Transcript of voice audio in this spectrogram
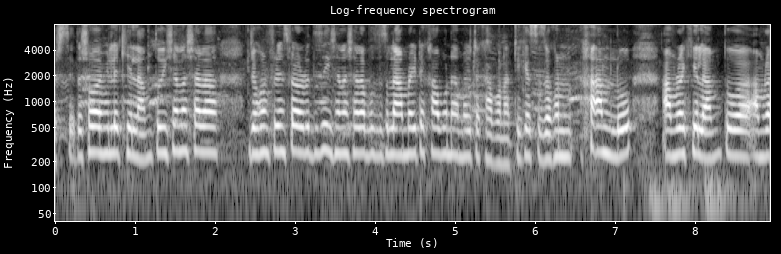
আসছে। তো সবাই মিলে খেলাম। তো ঈশানা, সারা যখন ফ্রেঞ্চ ফ্রাই অর্ডার দিয়েছে ঈশানা, সারা বলতেছিল, আমরা এটা খাব না, আমরা এটা খাব না। ঠিক আছে, যখন আনলো, আমরা খেলাম। তো আমরা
